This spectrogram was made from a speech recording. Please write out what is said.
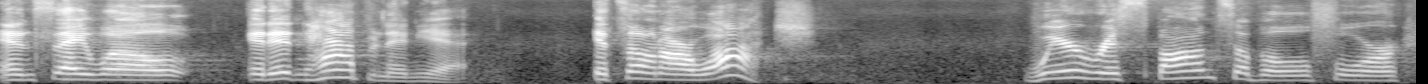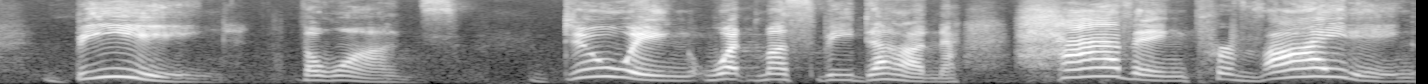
and say, well, it isn't happening yet. It's on our watch. We're responsible for being the ones doing what must be done, having, providing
